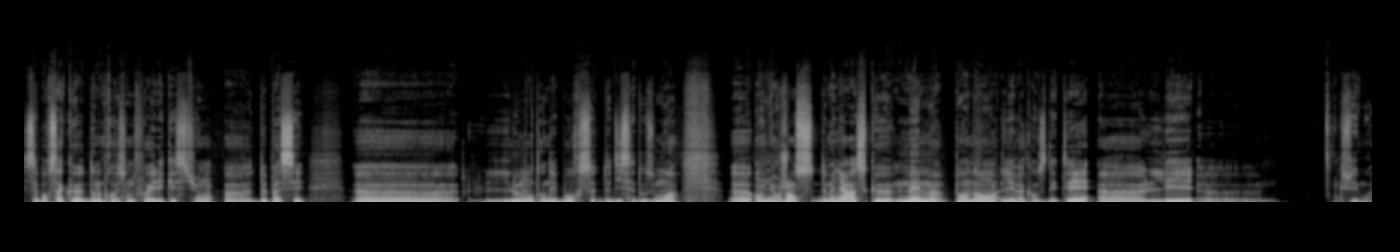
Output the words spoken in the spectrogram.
C'est pour ça que dans nos professions de foi, il est question de passer le montant des bourses de 10 à 12 mois en urgence, de manière à ce que même pendant les vacances d'été, les... excusez-moi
